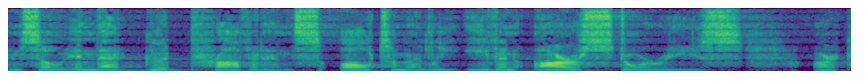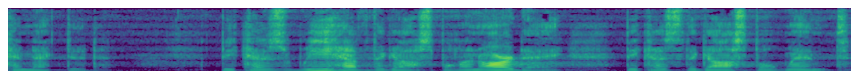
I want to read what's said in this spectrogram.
And so, in that good providence, ultimately, even our stories are connected because we have the gospel in our day because the gospel went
